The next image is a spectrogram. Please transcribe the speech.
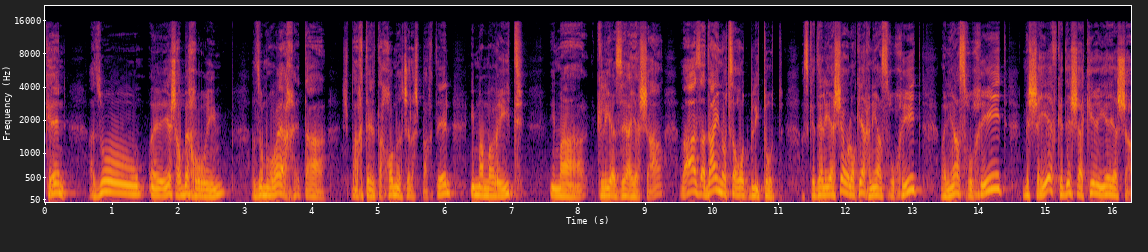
כן? אז הוא, אה, יש הרבה חורים, אז הוא מורח את השפכטל, את החומר של השפכטל עם המרית, עם הכלי הזה הישר, ואז עדיין נוצרות בליטות. אז כדי ליישר הוא לוקח נייר זכוכית, והנייר זכוכית משייף כדי שהקיר יהיה ישר.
